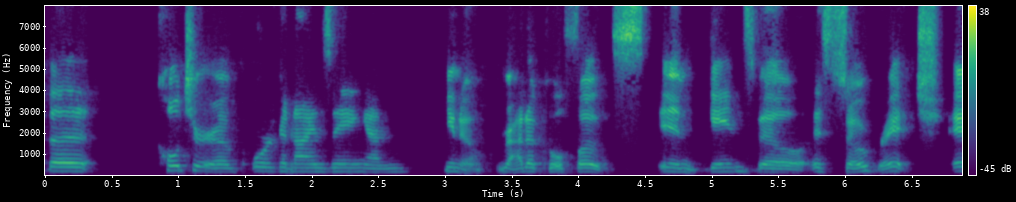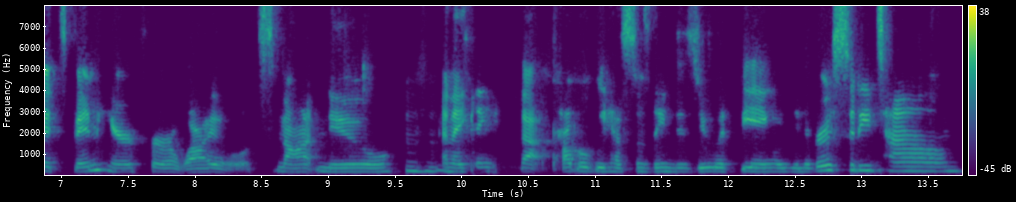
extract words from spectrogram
The culture of organizing and you know radical folks in gainesville is so rich it's been here for a while it's not new mm-hmm. and i think that probably has something to do with being a university town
